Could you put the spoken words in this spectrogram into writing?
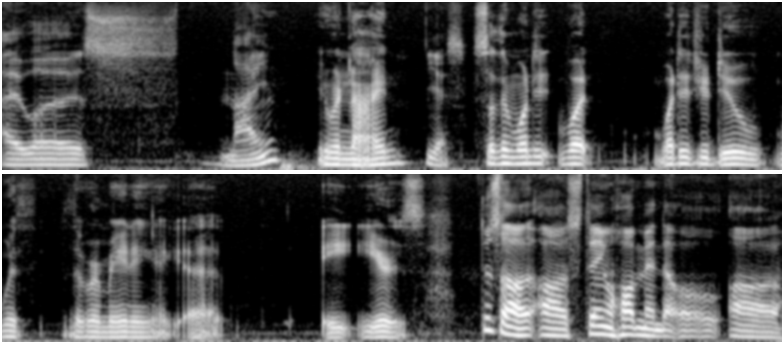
I was nine. You were nine. Yes. So then what did what what did you do with the remaining uh, eight years? Just uh, uh staying home and uh, uh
